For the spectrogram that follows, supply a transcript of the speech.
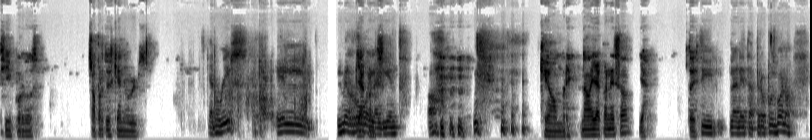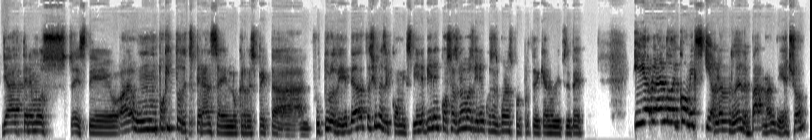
Sí, por dos. Aparte es Keanu Reeves. Keanu Reeves, él, me roba el aliento. Ah. Qué hombre. No, ya con eso, ya. Sí, la neta. Pero pues bueno, ya tenemos este, un, poquito de esperanza en lo que respecta al futuro de, adaptaciones de cómics. vienen cosas nuevas, vienen cosas buenas por parte de Keanu Reeves de Y hablando de cómics y hablando de The Batman, de hecho,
